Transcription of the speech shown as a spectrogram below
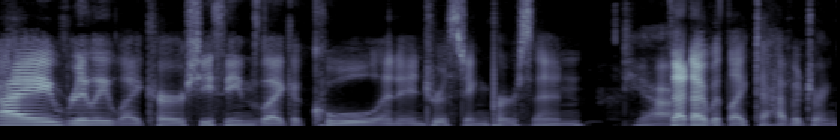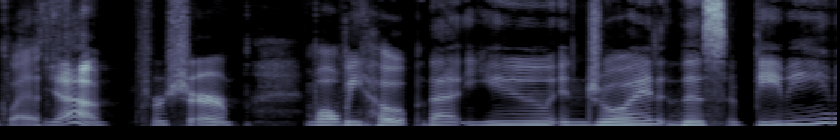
I really like her. She seems like a cool and interesting person Yeah. that I would like to have a drink with. Yeah, for sure. Well, we hope that you enjoyed this BB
